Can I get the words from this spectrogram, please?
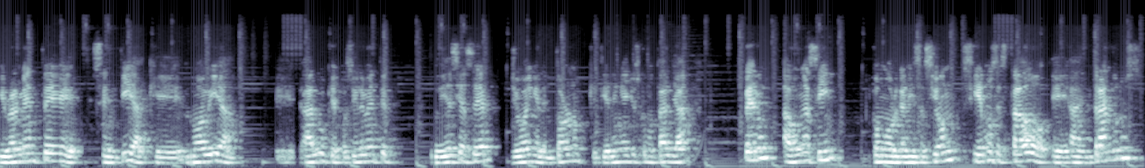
y realmente sentía que no había algo que posiblemente pudiese hacer yo en el entorno que tienen ellos como tal ya, pero aún así, como organización, sí hemos estado eh, adentrándonos,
